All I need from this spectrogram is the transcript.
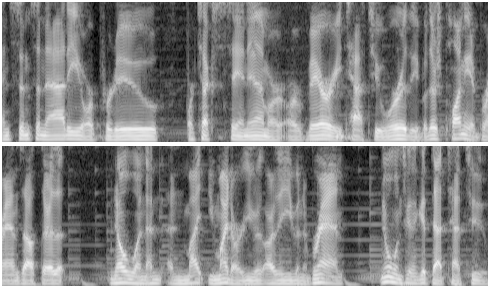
and cincinnati or purdue or Texas A&M are, are very tattoo worthy, but there's plenty of brands out there that no one and, and might you might argue are they even a brand? No one's going to get that tattoo.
